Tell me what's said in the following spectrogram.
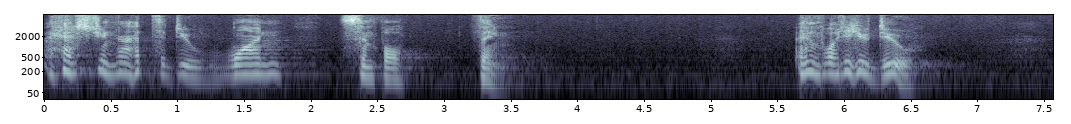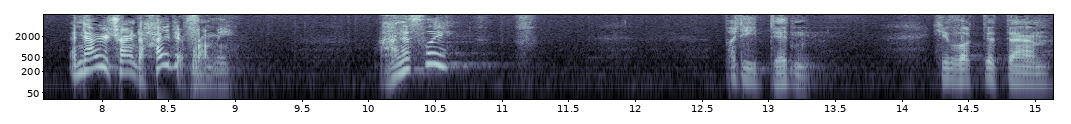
I asked you not to do one simple thing. And what do you do? And now you're trying to hide it from me. Honestly? But he didn't. He looked at them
